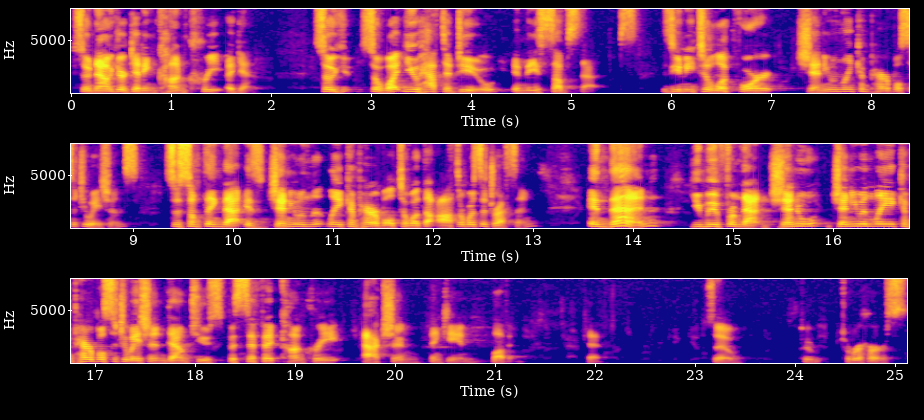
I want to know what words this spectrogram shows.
So now you're getting concrete again. So, you, so what you have to do in these substeps is you need to look for genuinely comparable situations. So something that is genuinely comparable to what the author was addressing. And then you move from that genu- genuinely comparable situation down to specific, concrete action, thinking, loving. Okay. So to, to rehearse,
